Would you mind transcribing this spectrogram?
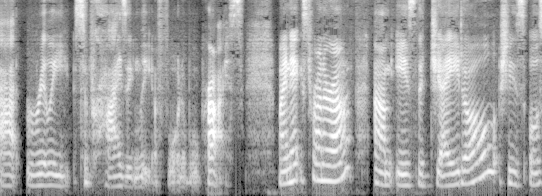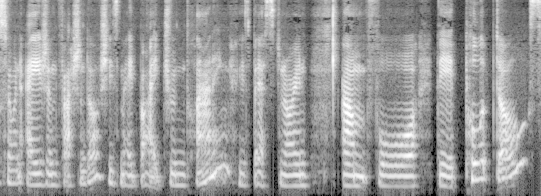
at really surprisingly affordable price. My next runner-up um, is the J doll. She's also an Asian fashion doll. She's made by Jun Planning, who's best known um, for their Pullip dolls.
